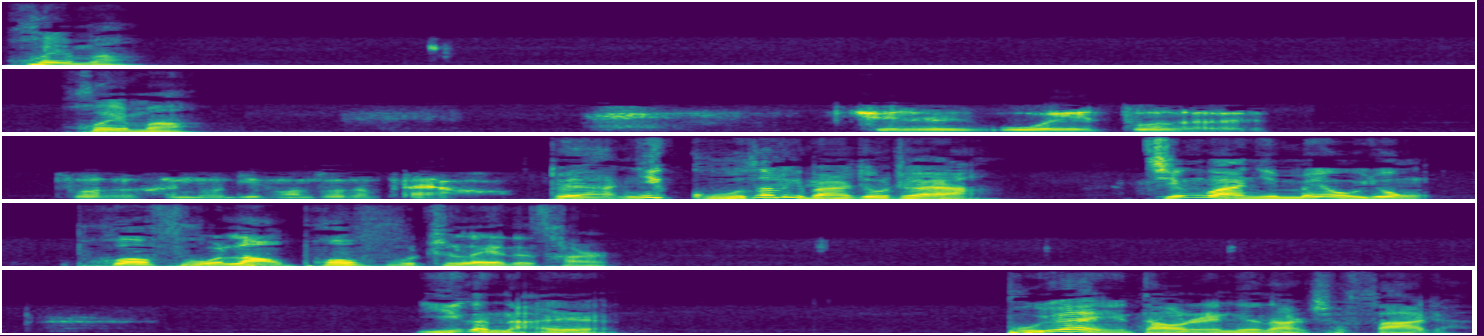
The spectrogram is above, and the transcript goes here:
会吗？会吗？确实我也做了，做了很多地方做的不太好。对啊，你骨子里边就这样，尽管你没有用“泼妇”“老泼妇”之类的词儿，一个男人不愿意到人家那儿去发展，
